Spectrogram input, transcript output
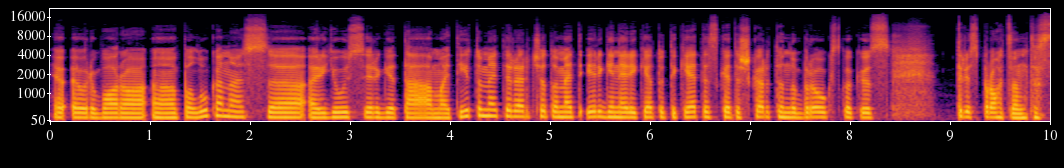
Euriboro palūkanos. Ar jūs irgi tą matytumėt ir ar čia tuomet irgi nereikėtų tikėtis, kad iš karto nubrauks kokius 3 procentus?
